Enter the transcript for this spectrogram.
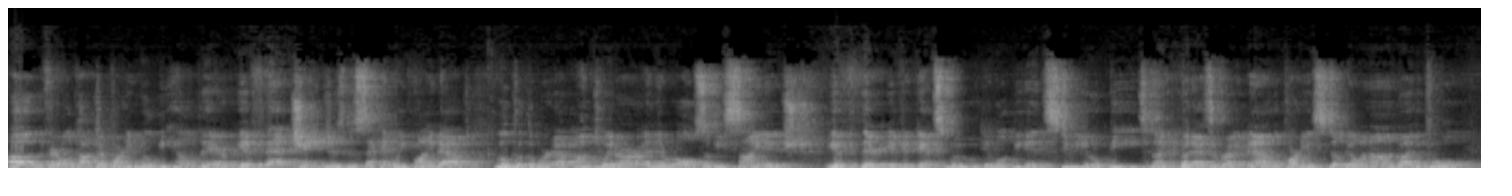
uh, the farewell cocktail party will be held there. If that changes, the second we find out, we'll put the word out on Twitter, and there will also be signage. If there, if it gets moved, it will be in Studio B tonight. But as of right now, the party is still going on by the pool.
